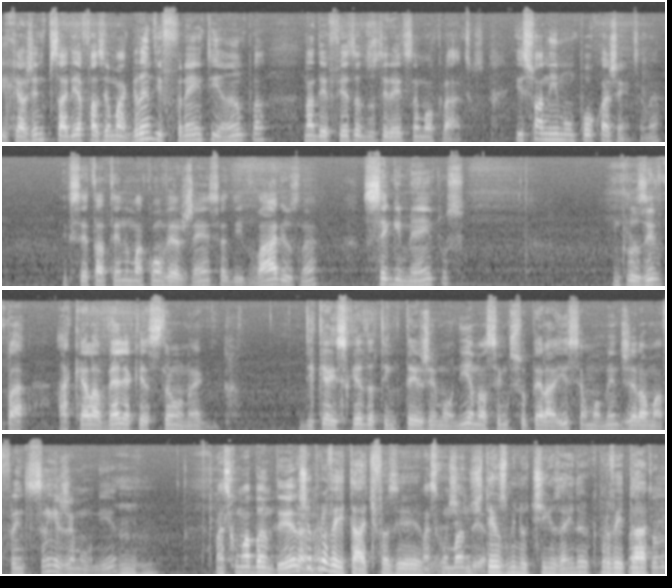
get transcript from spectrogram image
E que a gente precisaria fazer uma grande frente ampla na defesa dos direitos democráticos. Isso anima um pouco a gente, né? De que você está tendo uma convergência de vários né, segmentos, inclusive para aquela velha questão né, de que a esquerda tem que ter hegemonia, nós temos que superar isso, é o momento de gerar uma frente sem hegemonia. Uhum. Mas com uma bandeira. Deixa eu né? aproveitar de fazer. Mas com bandeira. A gente tem uns minutinhos ainda, aproveitar Não,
